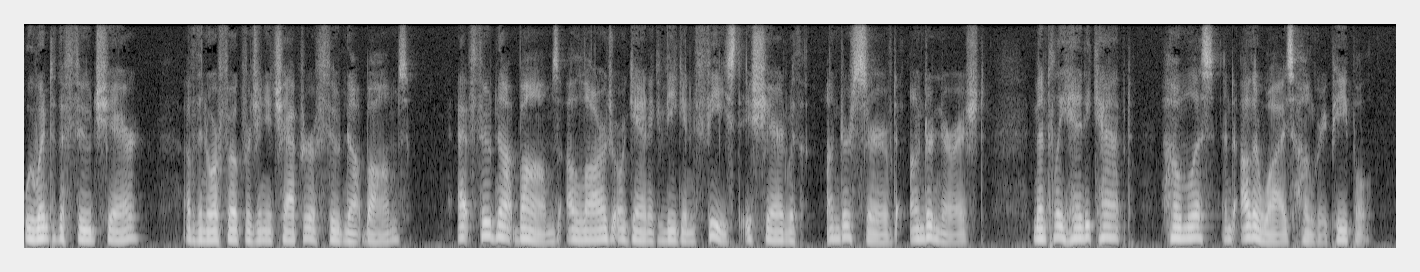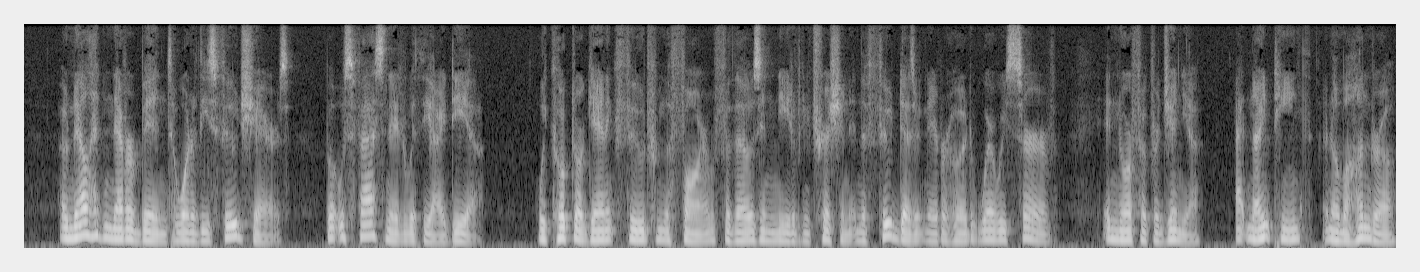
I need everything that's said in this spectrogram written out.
We went to the food share of the Norfolk, Virginia chapter of Food Not Bombs. At Food Not Bombs, a large organic vegan feast is shared with underserved, undernourished, mentally handicapped, homeless, and otherwise hungry people. Onel had never been to one of these food shares, but was fascinated with the idea. We cooked organic food from the farm for those in need of nutrition in the food desert neighborhood where we serve, in Norfolk, Virginia, at 19th and Omohundro,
